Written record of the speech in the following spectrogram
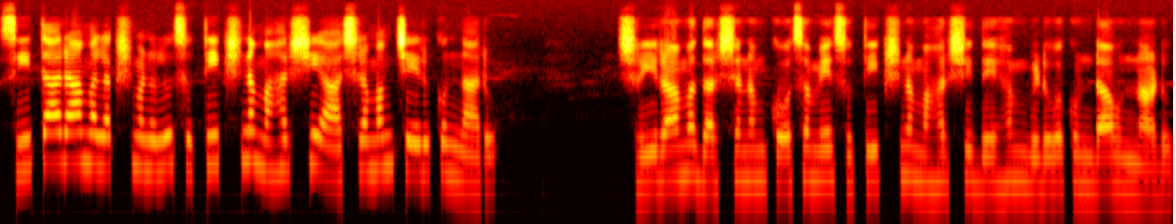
సీతారామ లక్ష్మణులు సుతీక్ష్ణ మహర్షి ఆశ్రమం చేరుకున్నారు. శ్రీరామ దర్శనం కోసమే సుతీక్ష్ణ మహర్షి దేహం విడువకుండా ఉన్నాడు.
